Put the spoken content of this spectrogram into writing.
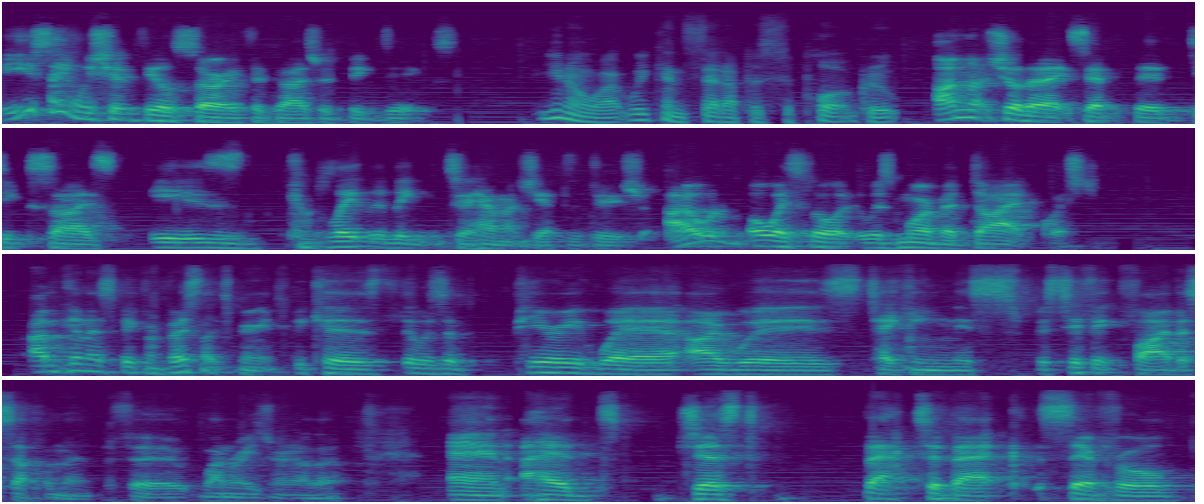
Are you saying we should feel sorry for guys with big dicks? You know what? We can set up a support group. I'm not sure that I accept that dick size is completely linked to how much you have to do. I would have always thought it was more of a diet question. I'm going to speak from personal experience because there was a period where I was taking this specific fiber supplement for one reason or another. And I had just back to back several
